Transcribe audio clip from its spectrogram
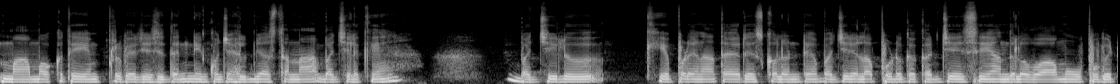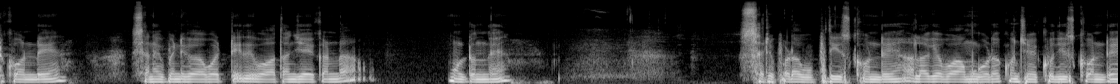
మా అమ్మ ఒక్కతే ఏం ప్రిపేర్ చేసిద్దని నేను కొంచెం హెల్ప్ చేస్తున్నా బజ్జీలకి. బజ్జీలు ఎప్పుడైనా తయారు చేసుకోవాలంటే బజ్జీలు ఇలా పొడుగ్గా కట్ చేసి అందులో వాము ఉప్పు పెట్టుకోండి. శనగపిండి కాబట్టి ఇది వాతం చేయకుండా ఉంటుంది. సరిపడా ఉప్పు తీసుకోండి. అలాగే వాము కూడా కొంచెం ఎక్కువ తీసుకోండి.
